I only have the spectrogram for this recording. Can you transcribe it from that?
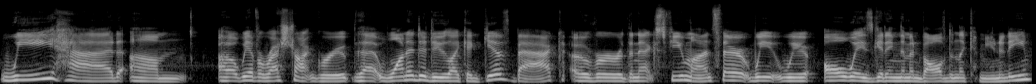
We had um, uh, we have a restaurant group that wanted to do like a give back over the next few months. There, we we're always getting them involved in the community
